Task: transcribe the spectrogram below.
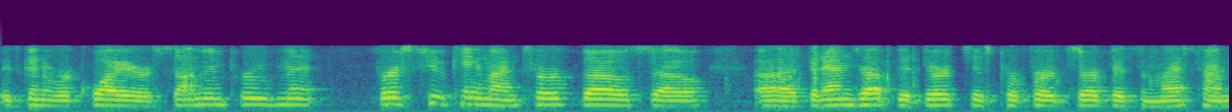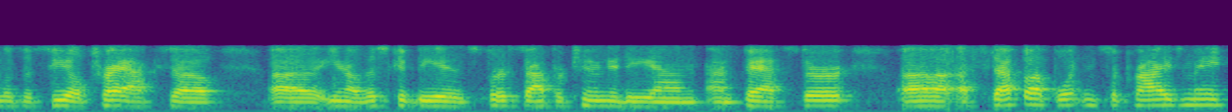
is going to require some improvement. First two came on turf though, so uh, if it ends up that dirt's his preferred surface, and last time was a sealed track, so uh, you know this could be his first opportunity on on fast dirt. Uh, a step up wouldn't surprise me.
